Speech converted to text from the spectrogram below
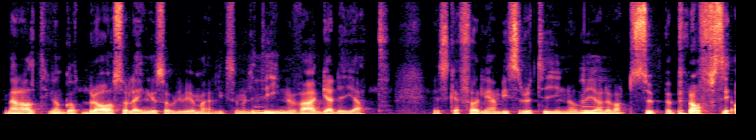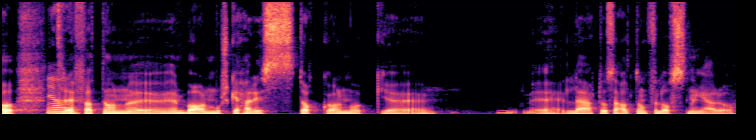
när allting har gått bra så länge så blir man liksom lite Mm. invaggad i att det ska följa en viss rutin och vi Mm. hade varit superproffsiga och Ja. träffat någon, eh, en barnmorska här i Stockholm och eh, eh, lärt oss allt om förlossningar och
